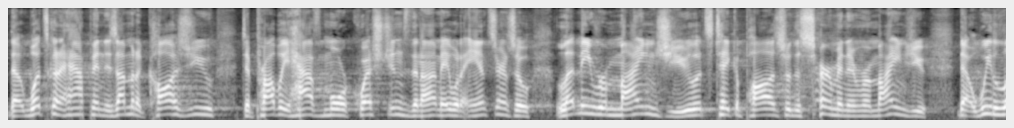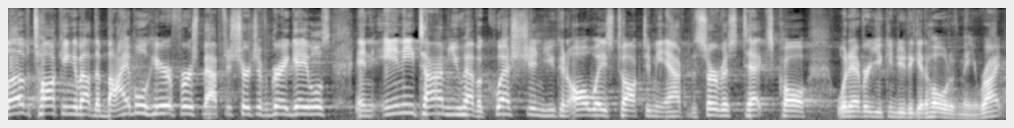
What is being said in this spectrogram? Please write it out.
that what's going to happen is I'm going to cause you to probably have more questions than I'm able to answer. And so let me remind you, let's take a pause for the sermon and remind you that we love talking about the Bible here at First Baptist Church of Gray Gables. And anytime you have a question, you can always talk to me after the service, text, call, whatever you can do to get a hold of me, right?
